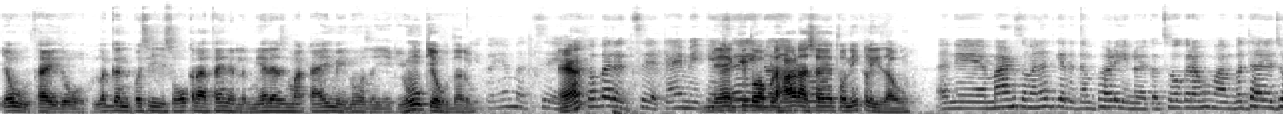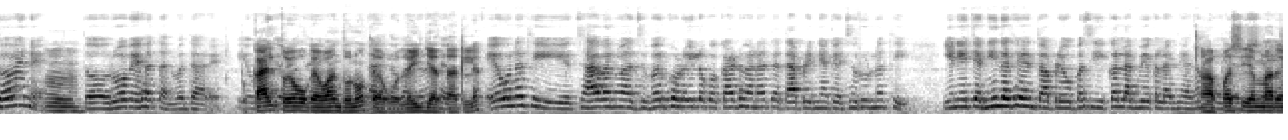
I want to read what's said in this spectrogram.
એવું થાય જો લગ્ન પછી છોકરા થાય ને એટલે મેરેજમાં ટાઈમે ન જઈએ. કે હું કેવું તારું? હે? ખબર જ છે. ટાઈમે મેં કીધું આપણે હાડા છ તો નીકળી જાવું અને માણસોમાં નથી કે તમે ભળી નો કે છોકરા હું આમ વધારે જોવે ને તો રોવે હતા ને વધારે. કાલ તો એવો કઈ વાંધો નહોતો એવો લઈ ગયા તા એટલે. એવું નથી જવાનું આજ વરઘોડો એ લોકો કાઢવાના હતા તો આપણે ત્યાં કઈ જરૂર નથી. એની અત્યારે નીંદર થઈ ને તો આપણે પછી કલાક બે કલાક ત્યાં હા પછી અમારે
